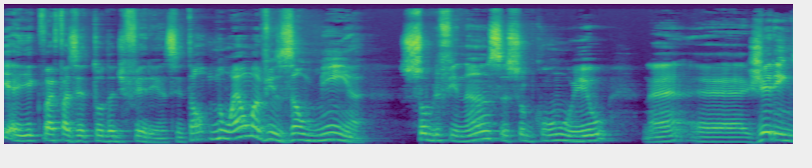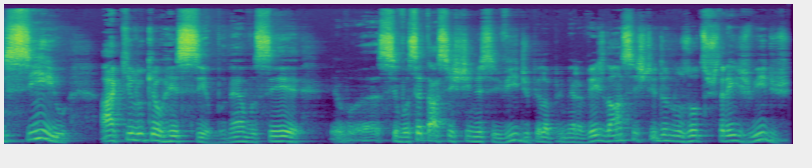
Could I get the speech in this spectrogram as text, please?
e aí que vai fazer toda a diferença. Então, não é uma visão minha sobre finanças, sobre como eu né, é, gerencio aquilo que eu recebo. Né? Você, eu, se você está assistindo esse vídeo pela primeira vez, dá uma assistida nos outros três vídeos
